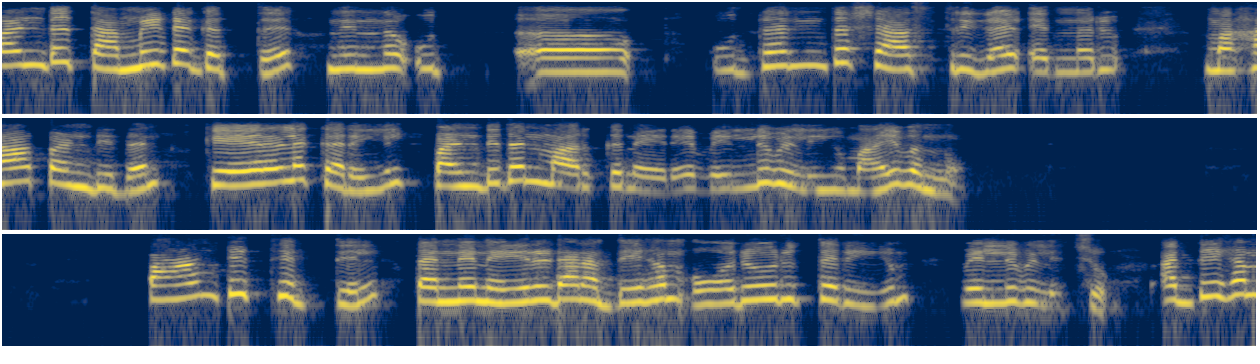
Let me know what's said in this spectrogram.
പണ്ട് തമിഴകത്ത് നിന്ന് ഉദന്ത ശാസ്ത്രികൾ എന്നൊരു മഹാപണ്ഡിതൻ കേരളക്കരയിൽ പണ്ഡിതന്മാർക്ക് നേരെ വെല്ലുവിളിയുമായി വന്നു. പാണ്ഡിത്യത്തിൽ തന്നെ നേരിടാൻ അദ്ദേഹം ഓരോരുത്തരെയും വെല്ലുവിളിച്ചു. അദ്ദേഹം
